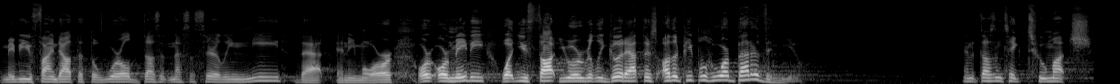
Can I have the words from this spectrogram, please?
Maybe you find out that the world doesn't necessarily need that anymore. Or, or maybe what you thought you were really good at, there's other people who are better than you. And it doesn't take too much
